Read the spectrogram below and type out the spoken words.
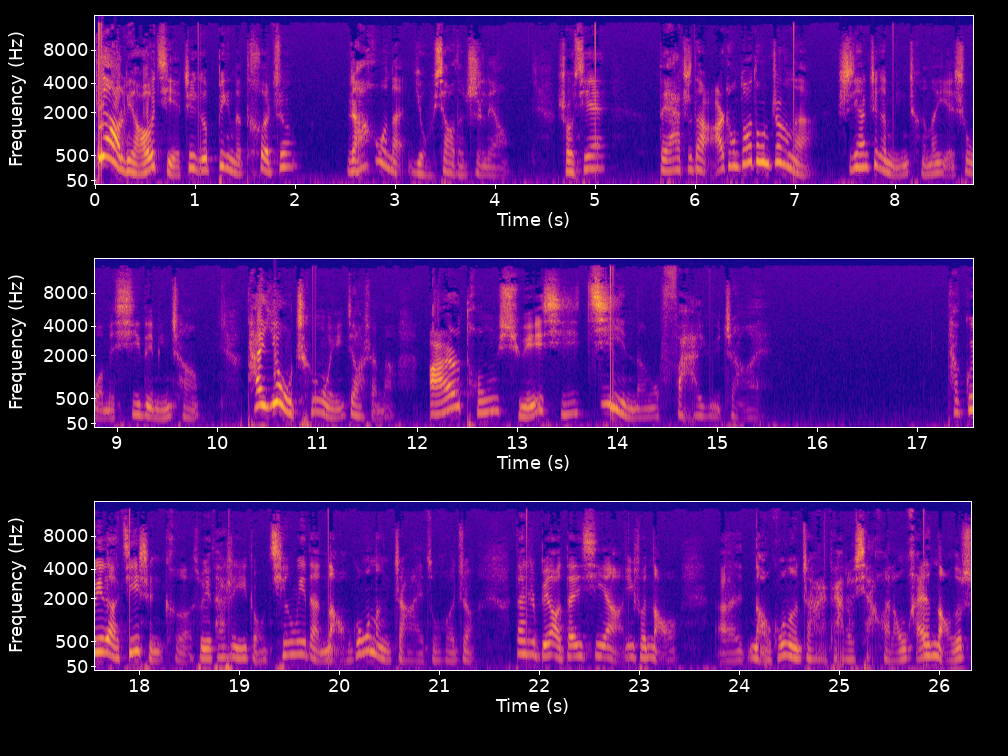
定要了解这个病的特征，然后呢，有效的治疗。首先，大家知道儿童多动症呢，实际上这个名称呢，也是我们西医的名称，它又称为叫什么？儿童学习技能发育障碍。它归到精神科，所以它是一种轻微的脑功能障碍综合症。但是不要担心啊，一说脑呃脑功能障碍，大家都吓坏了。我们孩子脑子是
